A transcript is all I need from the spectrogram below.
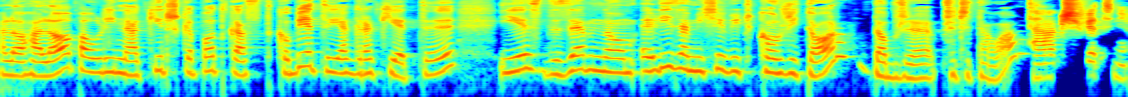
Halo, halo, Paulina Kirszke, podcast Kobiety jak rakiety. Jest ze mną Eliza Misiewicz-Korzitor. Dobrze przeczytałam? Tak, świetnie.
